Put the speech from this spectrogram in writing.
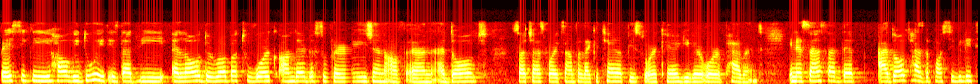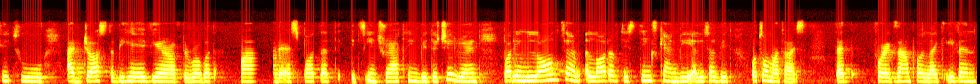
basically how we do it is that we allow the robot to work under the supervision of an adult such as for example like a therapist or a caregiver or a parent in a sense that the adult has the possibility to adjust the behavior of the robot on the spot that it's interacting with the children. But in long term, a lot of these things can be a little bit automatized. That, for example, like even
